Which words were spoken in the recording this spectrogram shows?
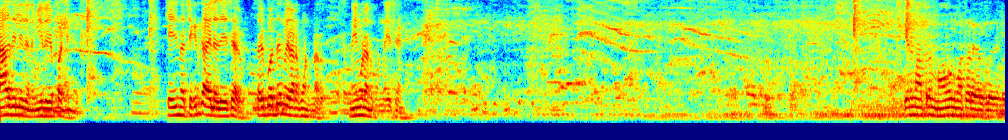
నాకు తెలియదండి మీరు చెప్పండి. కేజీన్నర చికెన్కి ఆయిల్ అది వేసారు సరిపోద్దని మీరు అనుకుంటున్నారు. నేను కూడా అనుకుంటున్నా వేసేయండి. చికెన్ మాత్రం మామూలు మసాలా కలపలేదండి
